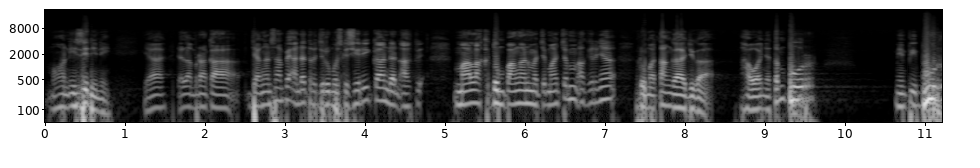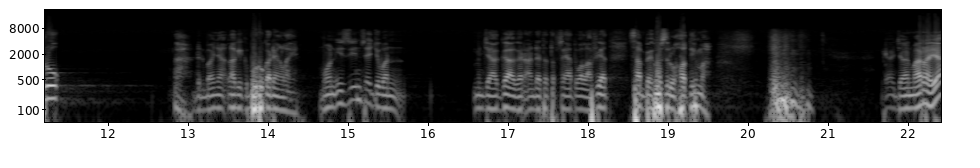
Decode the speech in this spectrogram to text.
Mohon izin ini ya dalam rangka jangan sampai anda terjerumus kesyirikan dan malah ketumpangan macam-macam akhirnya rumah tangga juga hawanya tempur mimpi buruk nah dan banyak lagi keburukan yang lain mohon izin saya cuma menjaga agar anda tetap sehat walafiat sampai husnul khotimah Ya, jangan marah ya.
